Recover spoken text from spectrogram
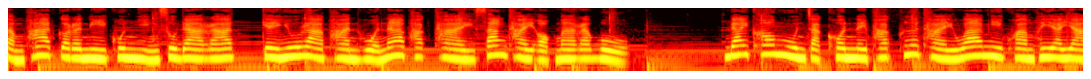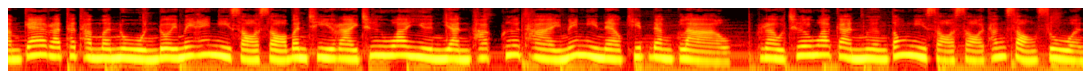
สัมภาษณ์กรณีคุณหญิงสุดารัตน์เกยุราพันธ์หัวหน้าพักไทยสร้างไทยออกมาระบุ ได้ข้อมูลจากคนในพักเพื่อไทยว่ามีความพยายามแก้รัฐธรรมนูญ โดยไม่ให้มีสสบัญชีรายชื่อว่ายืนยันพักเพื่อไทยไม่มีแนวคิดดังกล่าว เราเชื่อว่าการเมืองต้องมีสสทั้งสองส่วน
